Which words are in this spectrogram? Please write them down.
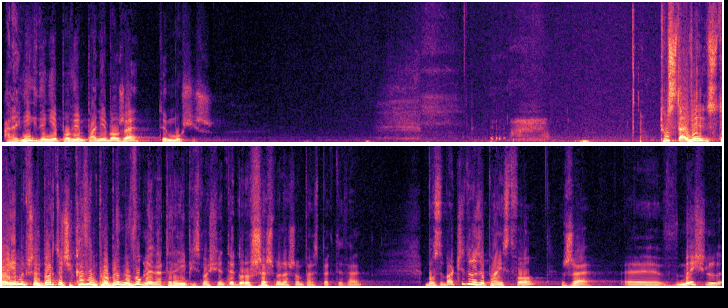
Ale nigdy nie powiem, Panie Boże, Ty musisz. Tu stoimy przed bardzo ciekawym problemem w ogóle na terenie Pisma Świętego. Rozszerzmy naszą perspektywę. Bo zobaczcie, drodzy Państwo, że w myśl e,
